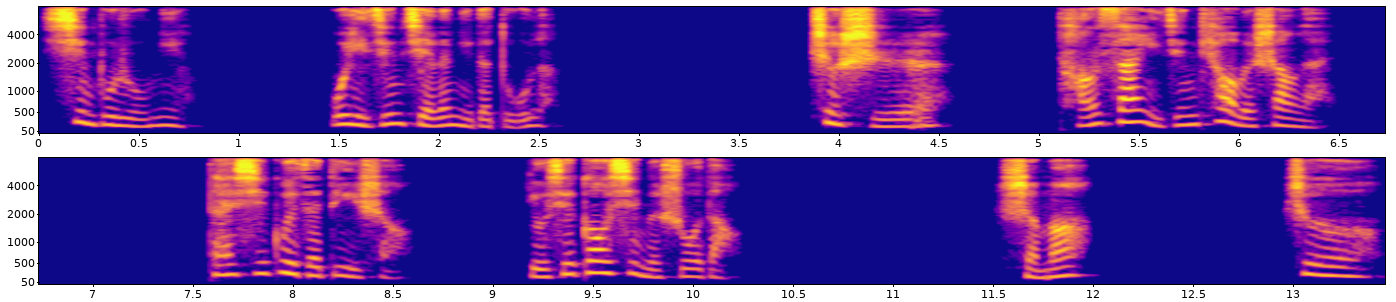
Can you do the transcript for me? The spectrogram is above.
幸不如命，我已经解了你的毒了。”这时，唐三已经跳了上来，单膝跪在地上，有些高兴的说道：“什么？”这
